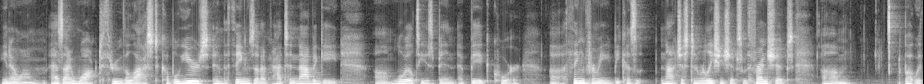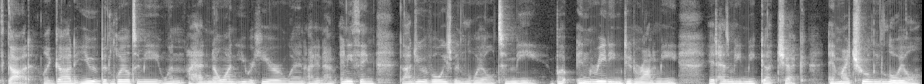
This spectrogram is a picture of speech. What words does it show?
You know, um, as I walked through the last couple years and the things that I've had to navigate, um, loyalty has been a big core uh, thing for me because not just in relationships with friendships, um, but with God. Like, God, you have been loyal to me when I had no one. You were here when I didn't have anything. God, you have always been loyal to me. But in reading Deuteronomy, it has made me gut check Am I truly loyal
